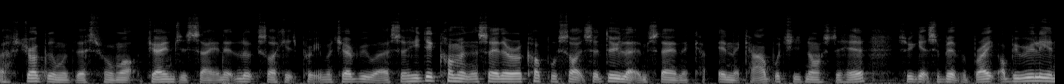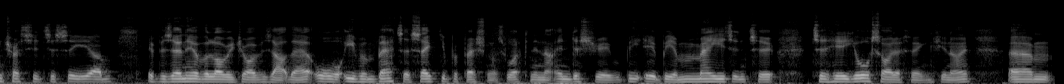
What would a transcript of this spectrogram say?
are struggling with this from what James is saying. It looks like it's pretty much everywhere. So he did comment and say there are a couple of sites that do let him stay in the in the cab, which is nice to hear. So he gets a bit of a break. I'll be really interested to see um, if there's any other lorry drivers out there, or even better, safety professionals working in that industry. It would be it'd be amazing to to hear your side of things. You know. Um,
